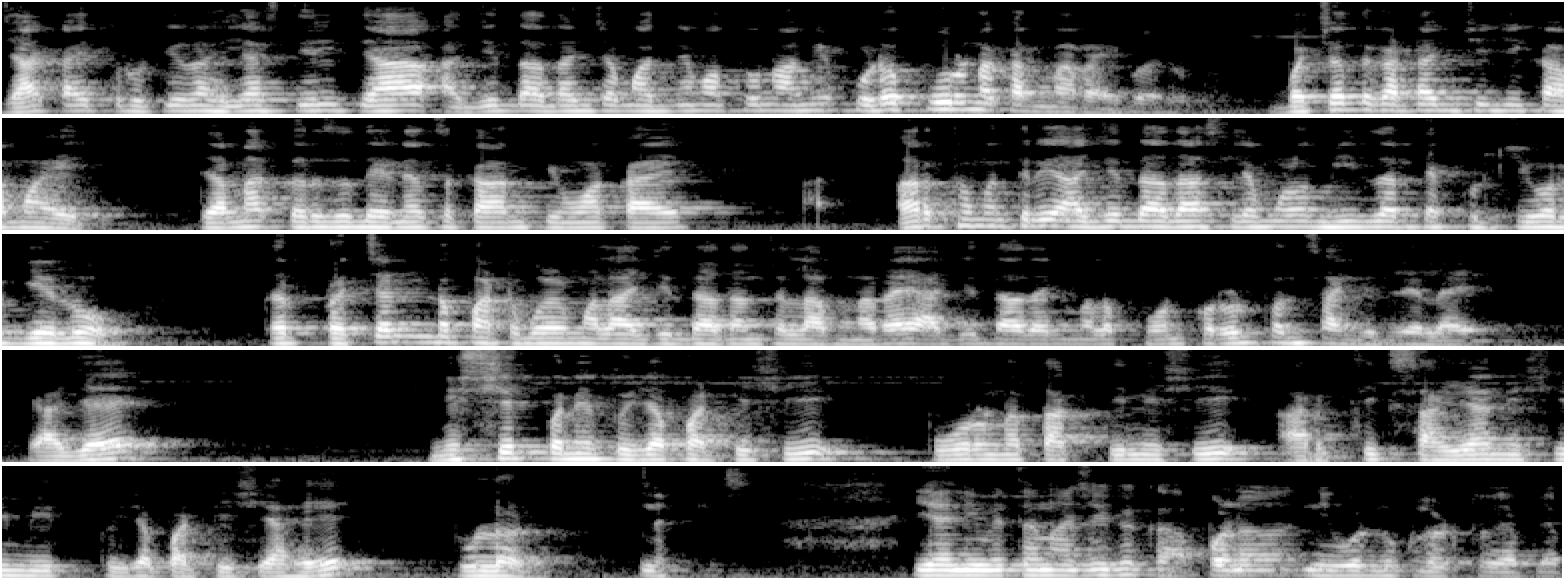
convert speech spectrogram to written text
ज्या काही त्रुटी राहिल्या असतील त्या अजितदादांच्या माध्यमातून आम्ही पुढे पूर्ण करणार आहे. बचत गटांची जी कामं आहेत त्यांना कर्ज देण्याचं काम किंवा काय अर्थमंत्री अजितदादा असल्यामुळं मी जर त्या खुर्चीवर गेलो तर प्रचंड पाठबळ मला अजितदादांचं लाभणार आहे. अजितदादांनी मला फोन करून पण सांगितलेलं आहे. की अजय निश्चितपणे तुझ्या पाठीशी पूर्ण ताकदीनिशी आर्थिक सहाय्यानिशी मी तुझ्या पाठीशी आहे. तू लढ. नक्कीच. या निमित्तानं अजय काका आपण निवडणूक लढतोय. आपल्या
